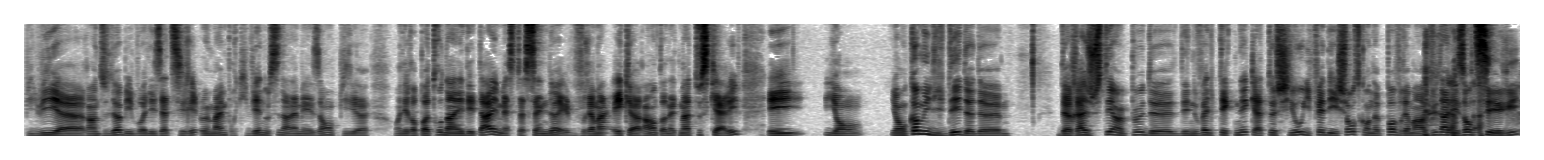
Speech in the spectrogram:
Puis lui, euh, rendu là, ben, il va les attirer eux-mêmes pour qu'ils viennent aussi dans la maison. Puis euh, on n'ira pas trop dans les détails, mais cette scène-là est vraiment écœurante, honnêtement, tout ce qui arrive. Et ils ont, ils ont comme eu l'idée de, de rajouter un peu de, des nouvelles techniques à Toshio. Il fait des choses qu'on n'a pas vraiment vues dans les autres séries.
